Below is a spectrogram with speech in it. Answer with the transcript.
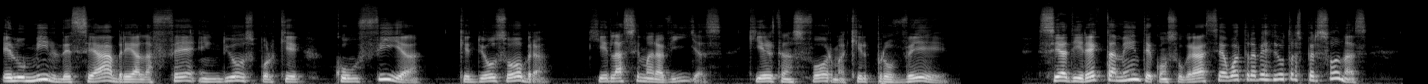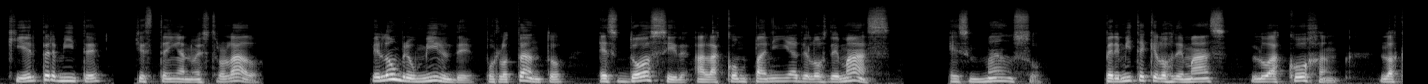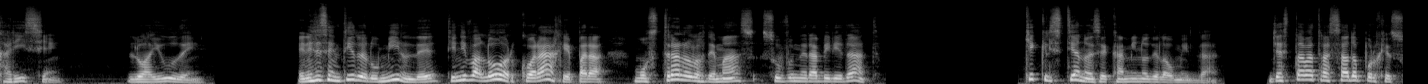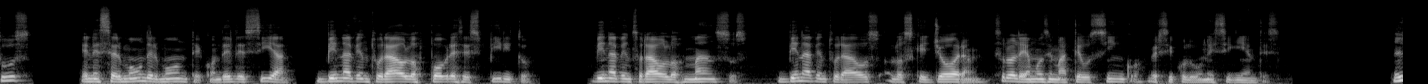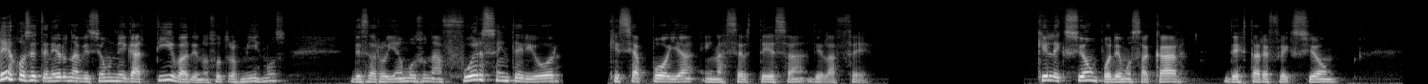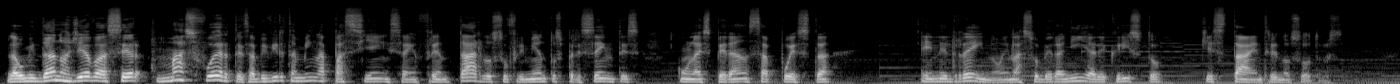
El humilde se abre a la fe en Dios porque confía que Dios obra, que Él hace maravillas, que Él transforma, que Él provee, sea directamente con su gracia o a través de otras personas que Él permite que estén a nuestro lado. El hombre humilde, por lo tanto, es dócil a la compañía de los demás, es manso, permite que los demás lo acojan, lo acaricien, lo ayuden. En ese sentido, el humilde tiene valor, coraje para mostrar a los demás su vulnerabilidad. ¿Qué cristiano es el camino de la humildad? Ya estaba trazado por Jesús en el Sermón del Monte, cuando él decía, Bienaventurados los pobres de espíritu, bienaventurados los mansos, bienaventurados los que lloran. Eso lo leemos en Mateo 5, versículo 1 y siguientes. Lejos de tener una visión negativa de nosotros mismos, desarrollamos una fuerza interior que se apoya en la certeza de la fe. ¿Qué lección podemos sacar de esta reflexión? La humildad nos lleva a ser más fuertes, a vivir también la paciencia, a enfrentar los sufrimientos presentes con la esperanza puesta en el reino, en la soberanía de Cristo que está entre nosotros.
